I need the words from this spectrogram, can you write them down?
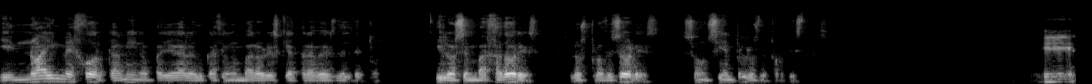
Y no hay mejor camino para llegar a la educación en valores que a través del deporte. Y los embajadores, los profesores, son siempre los deportistas. Eh,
